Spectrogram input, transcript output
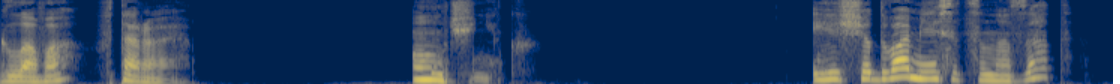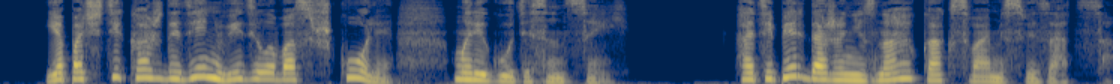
Глава вторая. Мученик. Еще два месяца назад я почти каждый день видела вас в школе, Маригути-сенсей. А теперь даже не знаю, как с вами связаться.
